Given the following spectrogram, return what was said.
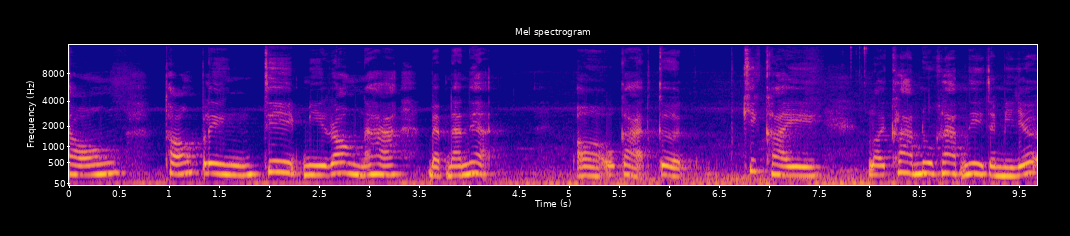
ท้องท้องปลิงที่มีร่องนะคะ แบบนั้นเนี่ยโอกาสเกิดขี้ใครรอยคราบนู่นคราบนี่จะมีเยอะ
